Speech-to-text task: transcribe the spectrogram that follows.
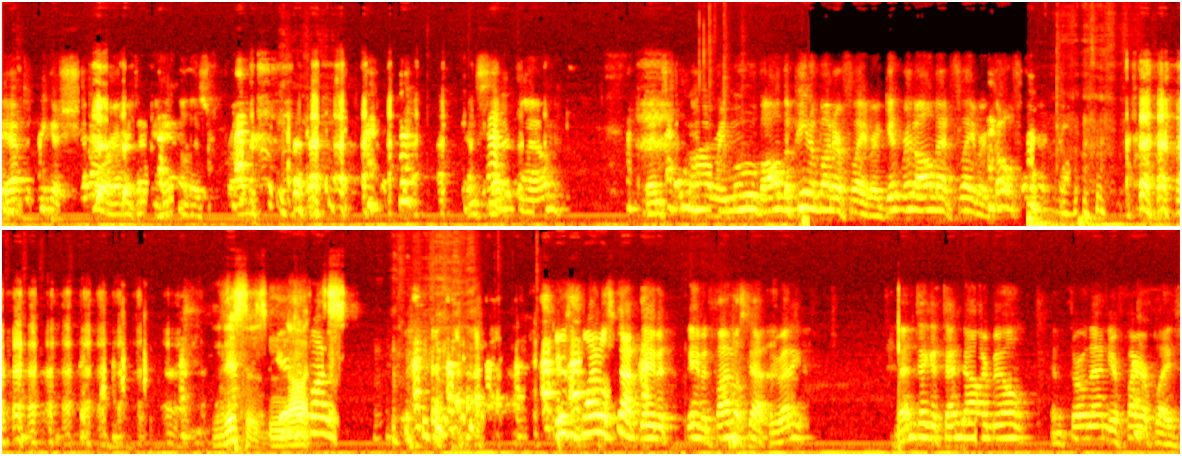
you have to take a shower every time you handle this product. and set it down. Then somehow remove all the peanut butter flavor. Get rid of all that flavor. Go for it. This is Here's nuts. Here's the final step, David. David, final step. You ready? Then take a ten dollar bill and throw that in your fireplace.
